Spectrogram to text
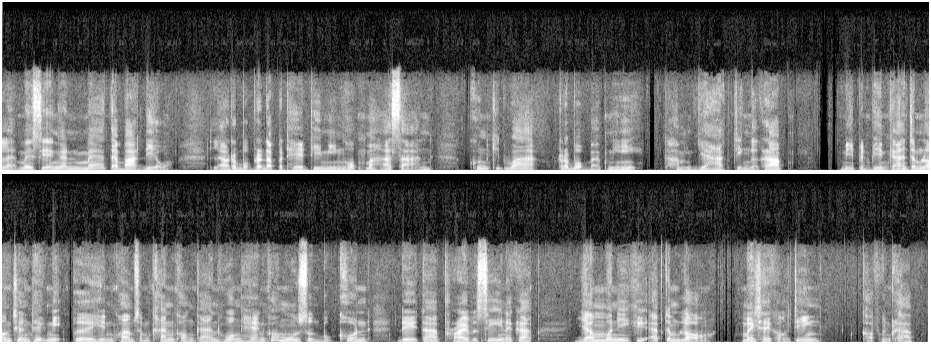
และไม่เสียเงินแม้แต่บาทเดียว แล้วระบบระดับประเทศที่มีงบมหาศาล คุณคิดว่าระบบแบบนี้ทำยากจริงเหรอครับ นี่เป็นเพียงการจำลองเชิงเทคนิคเพื่อให้เห็นความสำคัญของการหวงแหนข้อมูลส่วนบุคคล Data Privacy นะครับ ย้ำว่านี่คือแอปจำลอง ไม่ใช่ของจริง ขอบคุณครับ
